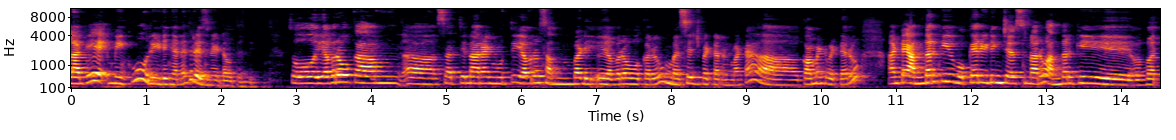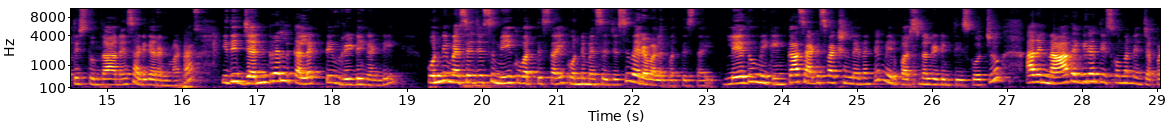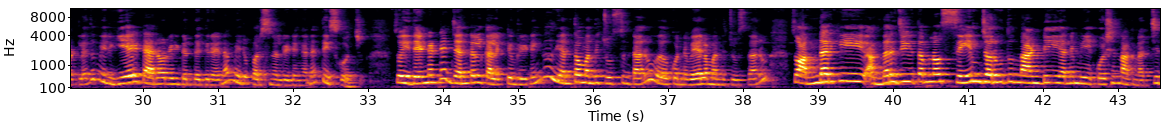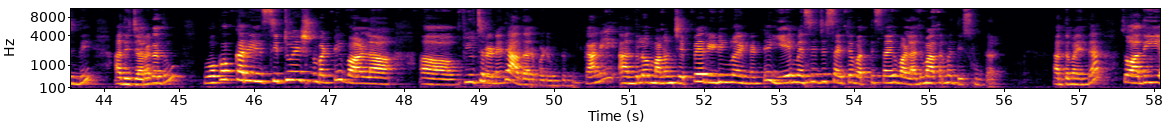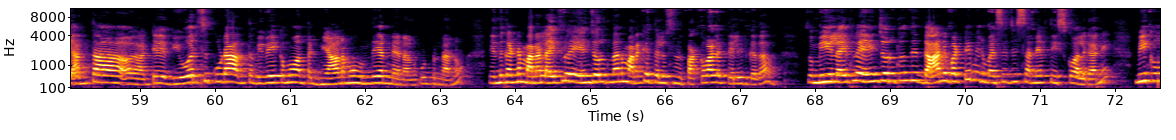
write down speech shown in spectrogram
అలాగే మీకు రీడింగ్ అనేది రెజినేట్ అవుతుంది. సో ఎవరో ఒక సత్యనారాయణ మూర్తి ఎవరో సంబడి ఎవరో ఒకరు మెసేజ్ పెట్టారనమాట కామెంట్ పెట్టారు. అంటే అందరికీ ఒకే రీడింగ్ చేస్తున్నారు అందరికీ వర్తిస్తుందా అనేసి అడిగారనమాట ఇది జనరల్ కలెక్టివ్ రీడింగ్ అండి. కొన్ని మెసేజెస్ మీకు వర్తిస్తాయి కొన్ని మెసేజెస్ వేరే వాళ్ళకి వర్తిస్తాయి. లేదు మీకు ఇంకా సాటిస్ఫాక్షన్ లేదంటే మీరు పర్సనల్ రీడింగ్ తీసుకోవచ్చు. అది నా దగ్గరే తీసుకోమని నేను చెప్పట్లేదు. మీరు ఏ టారో రీడర్ దగ్గరైనా మీరు పర్సనల్ రీడింగ్ అనేది తీసుకోవచ్చు. సో ఇదేంటంటే జనరల్ కలెక్టివ్ రీడింగ్ ఎంతోమంది చూస్తుంటారు కొన్ని వేల మంది చూస్తారు. సో అందరికీ అందరి జీవితంలో సేమ్ జరుగుతుందా అండి అని మీ క్వశ్చన్ నాకు నచ్చింది. అది జరగదు. ఒక్కొక్కరి సిట్యువేషన్ బట్టి వాళ్ళ ఫ్యూచర్ అనేది ఆధారపడి ఉంటుంది. కానీ అందులో మనం చెప్పే రీడింగ్లో ఏంటంటే ఏ మెసేజెస్ అయితే వర్తిస్తాయో వాళ్ళు అది మాత్రమే తీసుకుంటారు. అర్థమైందా? సో అది అంత అంటే వ్యూవర్స్ కూడా అంత వివేకము అంత జ్ఞానము ఉంది అని నేను అనుకుంటున్నాను. ఎందుకంటే మన లైఫ్లో ఏం జరుగుతుందని మనకే తెలుస్తుంది. పక్క వాళ్ళకి తెలియదు కదా. సో మీ లైఫ్లో ఏం జరుగుతుంది దాన్ని బట్టి మీరు మెసేజెస్ అనేవి తీసుకోవాలి. కానీ మీకు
